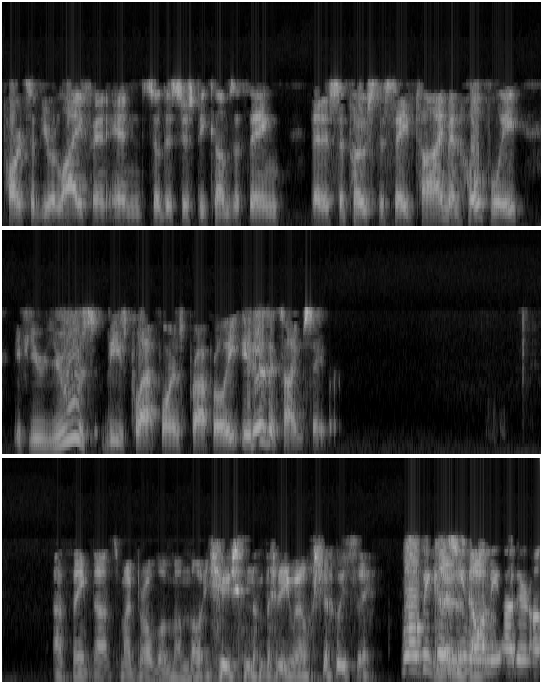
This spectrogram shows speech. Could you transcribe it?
parts of your life and and so this just becomes a thing that is supposed to save time and hopefully if you use these platforms properly it is a time saver I think that's my problem. I'm not using them very well, shall we say? Well, because you know, on the other uh,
